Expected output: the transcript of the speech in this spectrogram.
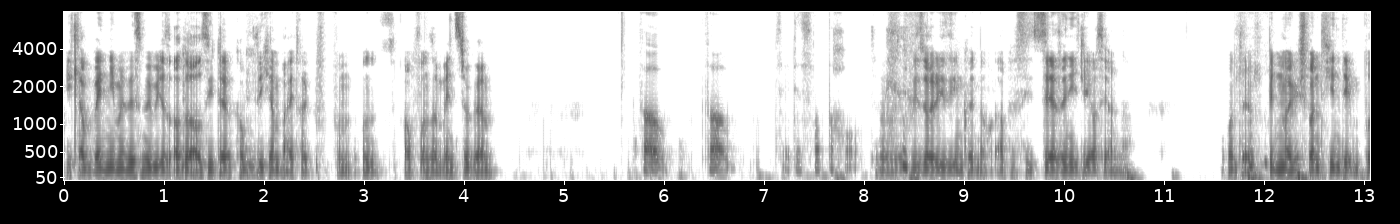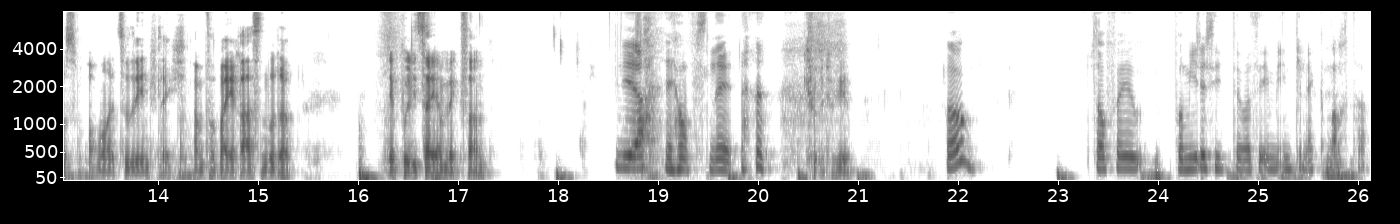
ich glaube, wenn jemand wissen will, wie das Auto aussieht, der kommt sicher ein Beitrag von uns auf unserem Instagram. Voll, voll. Seht das Foto kommen. Damit wir das visualisieren können noch. Aber es sieht sehr, sehr niedlich aus, Jana. Und äh, bin mal gespannt, dich in dem Bus auch mal zu sehen. Vielleicht am Vorbeirasen oder der Polizei am Wegfahren. Ja, ich hoffe es nicht. Gut, okay. Oh. So viel von meiner Seite, was ich im Internet gemacht habe.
